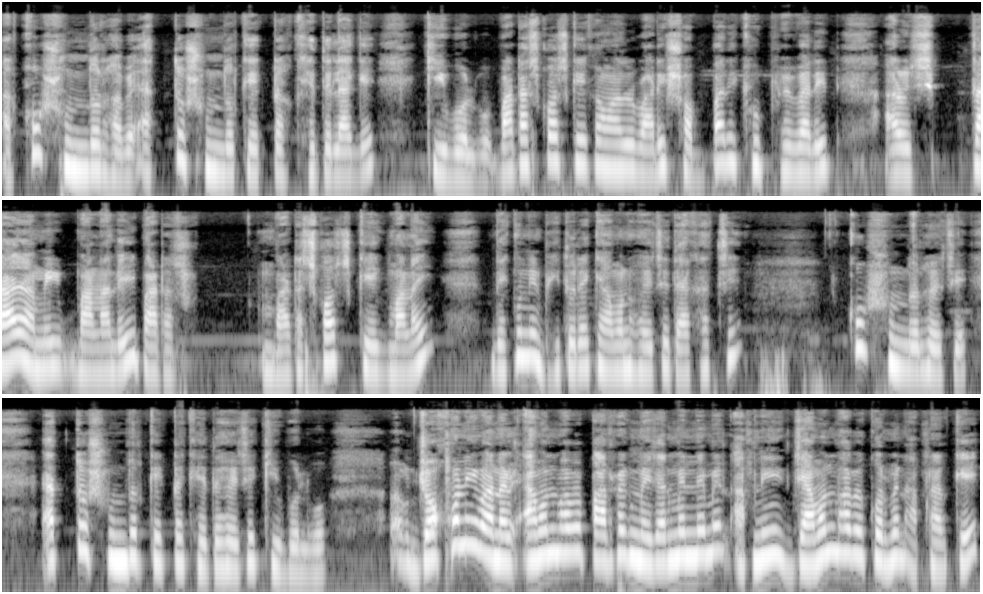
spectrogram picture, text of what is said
আর খুব সুন্দর হবে। এত সুন্দর কেকটা খেতে লাগে, কি বলব? বাটারস্কচ কেক আমাদের বাড়ির সবারই খুব ফেভারিট আর প্রায় আমি বানালেই বাটার, বাটারস্কচ কেক বানাই। দেখুন এর ভিতরে কেমন হয়েছে দেখাচ্ছি। খুব সুন্দর হয়েছে। এত সুন্দর কেকটা খেতে হয়েছে, কি বলব? যখনই বানাবেন, এমনভাবে পারফেক্ট মেজারমেন্ট নেবেন, আপনি যেমনভাবে করবেন, আপনার কেক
